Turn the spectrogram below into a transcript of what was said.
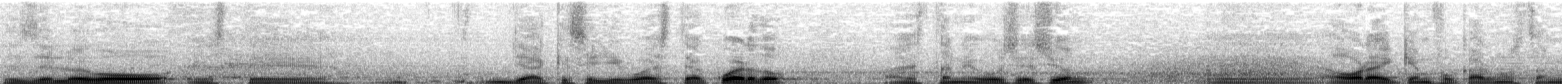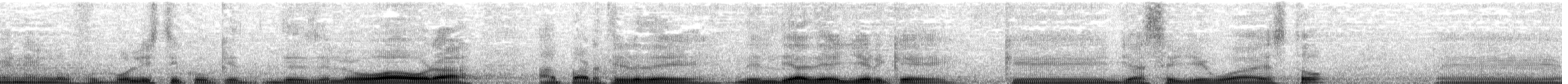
desde luego, este, ya que se llegó a este acuerdo, a esta negociación, eh, ahora hay que enfocarnos también en lo futbolístico, que desde luego ahora, a partir de, del día de ayer que, que, ya se llegó a esto, eh,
